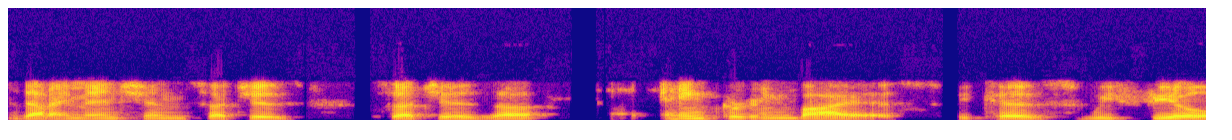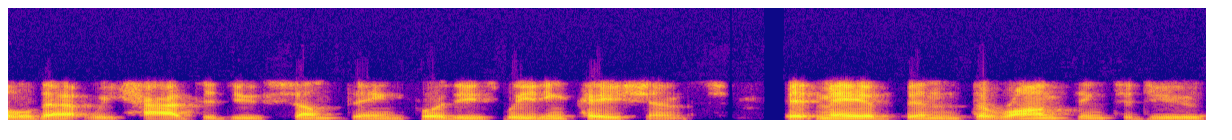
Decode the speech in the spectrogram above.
that I mentioned, such as such as uh, anchoring bias, because we feel that we had to do something for these bleeding patients. It may have been the wrong thing to do,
